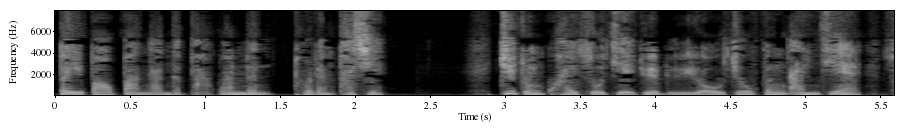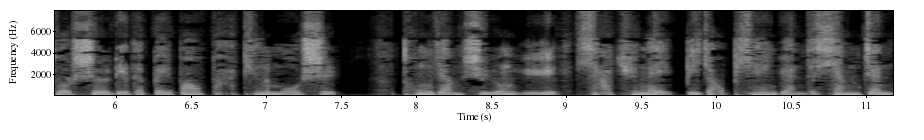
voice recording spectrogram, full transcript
背包办案的法官们突然发现。这种快速解决旅游纠纷案件所设立的背包法庭的模式，同样适用于辖区内比较偏远的乡镇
